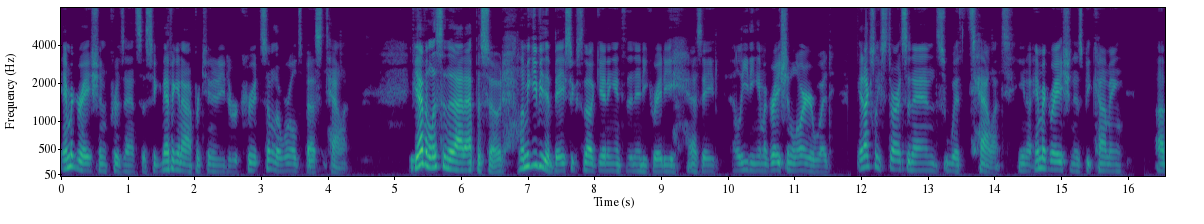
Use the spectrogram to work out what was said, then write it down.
immigration presents a significant opportunity to recruit some of the world's best talent. If you haven't listened to that episode, let me give you the basics without getting into the nitty gritty as a, a leading immigration lawyer would. It actually starts and ends with talent. You know, immigration is becoming a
